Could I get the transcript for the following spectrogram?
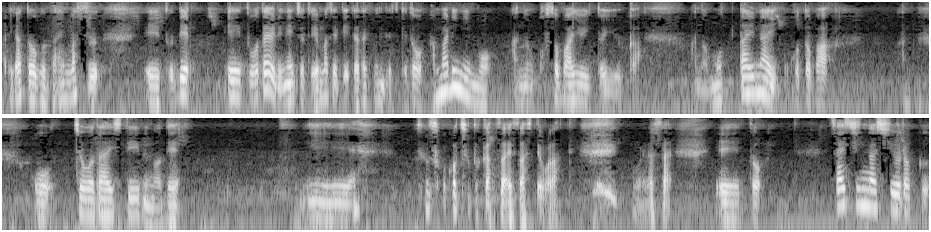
ありがとうございます。えっ、ー、と、で、えっ、ー、と、お便りね、ちょっと読ませていただくんですけど、あまりにも、あの、こそばゆいというか、あの、もったいないお言葉を頂戴しているので、えー、そこちょっと割愛させてもらって。ごめんなさい。えっ、ー、と、最新の収録、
